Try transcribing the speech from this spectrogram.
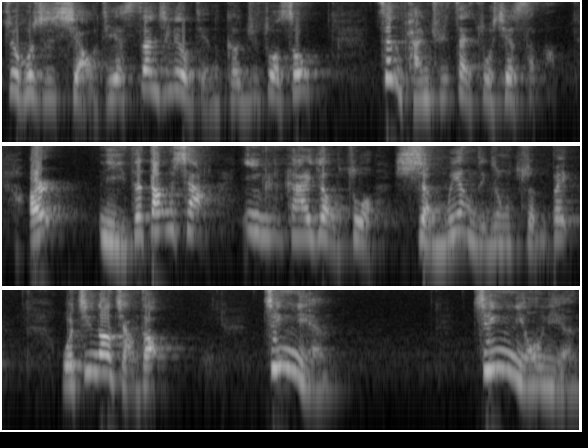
最后是小跌三十六点的格局做收。这个盘局在做些什么？而你的当下应该要做什么样的一种准备？我经常讲到，今年金牛年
